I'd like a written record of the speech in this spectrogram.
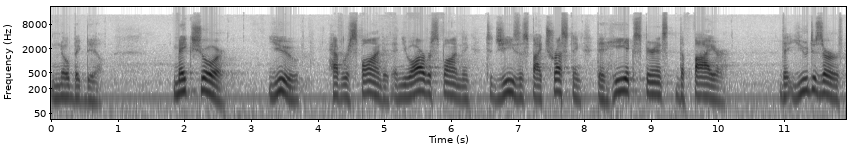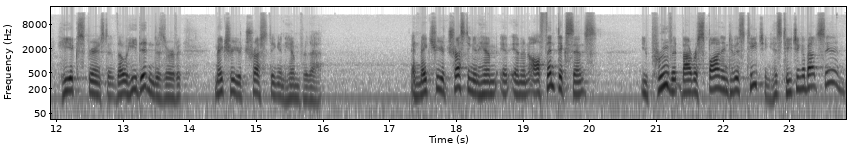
no big deal. Make sure you have responded and you are responding to Jesus by trusting that he experienced the fire that you deserve. He experienced it, though he didn't deserve it. Make sure you're trusting in him for that. And make sure you're trusting in him in, in an authentic sense you prove it by responding to his teaching, his teaching about sin.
